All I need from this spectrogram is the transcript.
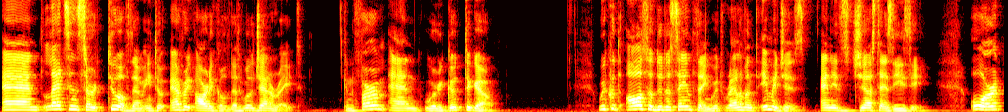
And let's insert two of them into every article that we'll generate. Confirm and we're good to go. We could also do the same thing with relevant images and it's just as easy. Or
